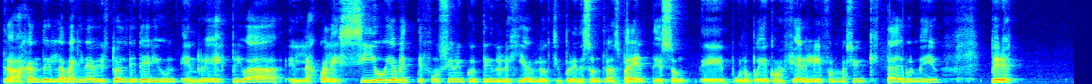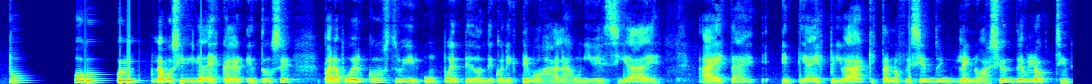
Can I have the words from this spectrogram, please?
trabajando en la máquina virtual de Ethereum, en redes privadas, en las cuales sí obviamente funcionan con tecnología blockchain, por ende son transparentes, son, eh, uno puede confiar en la información que está de por medio, pero es poco la posibilidad de escalar. Entonces, para poder construir un puente donde conectemos a las universidades, a estas entidades privadas que están ofreciendo la innovación de blockchain,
